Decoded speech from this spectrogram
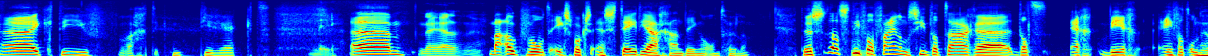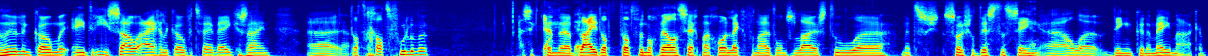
Eh, ik, die wacht ik niet direct. nee. Ehm, nou ja, maar ook bijvoorbeeld Xbox en Stadia gaan dingen onthullen. Dus dat is in ieder geval fijn om te zien dat daar eh, dat er weer even wat onthulling komen. E3 zou eigenlijk over twee weken zijn. Eh, Dat gat voelen we. Dus ik Ja, ben eh, ja. blij dat, dat we nog wel zeg maar gewoon lekker vanuit onze luie stoel eh, met so- social distancing eh, alle dingen kunnen meemaken.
